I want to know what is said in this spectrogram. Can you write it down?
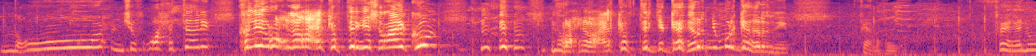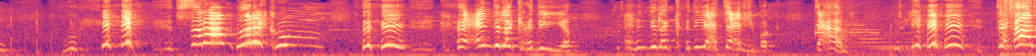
نروح نشوف واحد ثاني. خليه يروح لراعي الكافتيريا إيش رأيكم؟ نروح لراعي الكافتيريا. قاهرني مو قاهرني فين هو؟ فين هو؟ السلام عليكم. عندي لك هدية. عندي لك هدية تعجبك. تعال. تعال.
